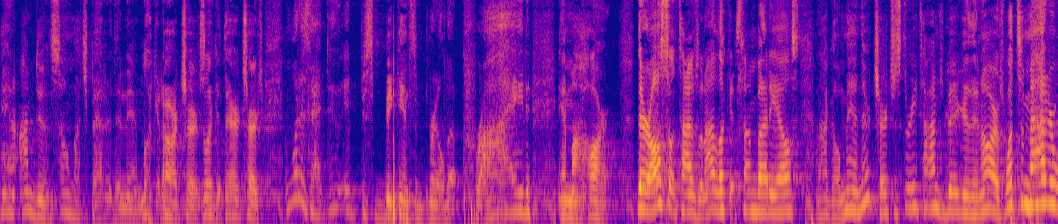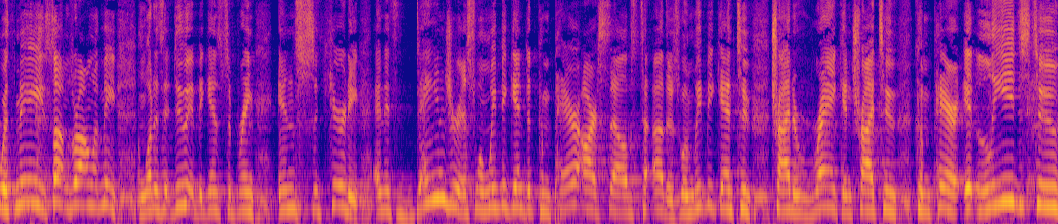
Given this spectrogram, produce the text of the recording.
man, I'm doing so much better than them. Look at our church, look at their church. And what does that do? It just begins to build up pride in my heart. There are also times when I look at somebody else and I go, man, their church is three times bigger than ours. What's the matter with me? Something's wrong with me. And what does it do? It begins to bring insecurity. And it's dangerous when we begin to compare ourselves to others, when we begin to try to rank and try to compare. It leads to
